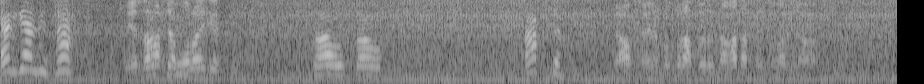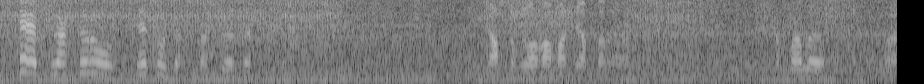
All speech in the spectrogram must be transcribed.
Gel gel bir ha. Erdal amca kolay gelsin. Sağ ol sağ ol. Ne yaptın? Ya senin bu traktörün ne kadar sesi var ya. Evet traktör o ses olacak traktörde. Yastık yorgan başı yapsana ya. Kapalı. He.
